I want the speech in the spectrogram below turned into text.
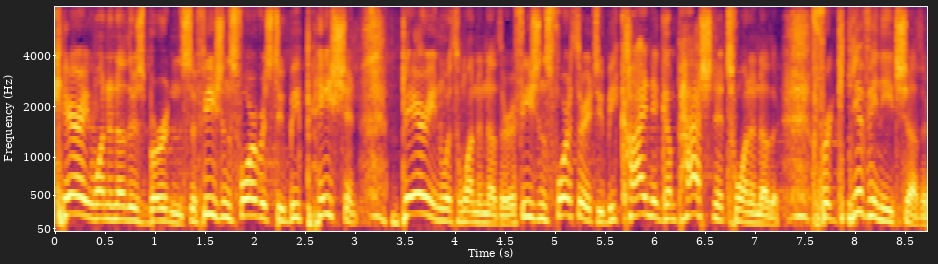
carry one another's burdens. Ephesians 4, verse 2, be patient, bearing with one another. Ephesians 4:32, be kind and compassionate to one another, forgiving each other.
